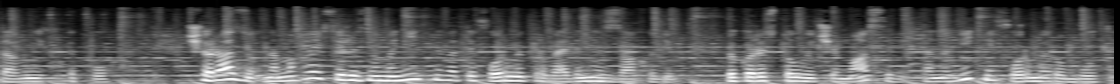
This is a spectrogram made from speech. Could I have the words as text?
давніх епох. Щоразу намагаюся різноманітнювати форми проведення заходів, використовуючи масові та новітні форми роботи,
